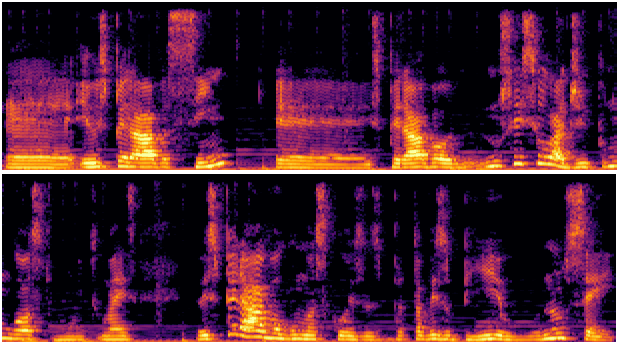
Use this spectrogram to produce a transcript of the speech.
É, eu esperava sim, é, esperava, não sei se o Ladipo, não gosto muito, mas eu esperava algumas coisas, talvez o Bill, não sei.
